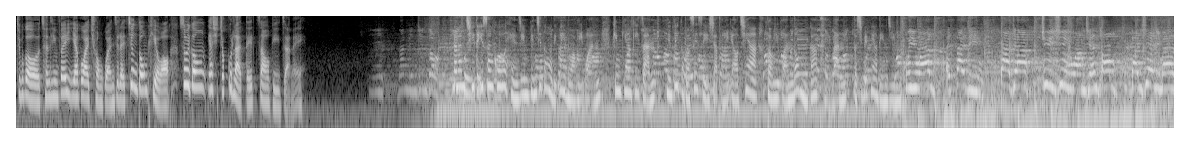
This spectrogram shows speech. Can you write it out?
只不过陈廷飞也过来冲关这个政党票哦，所以讲也是足骨力在召集战的。台南市第一选区现任民进党的立委赖委员，亲近基层，面对大大小小社团的邀请，罗委员都唔敢怠慢，就是要拼连任。委员会带领大家继续往前冲，感谢你们。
